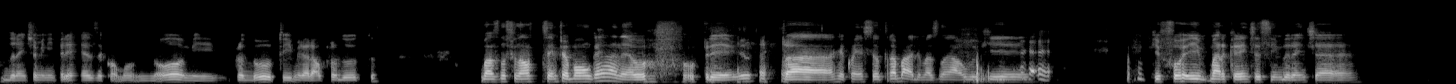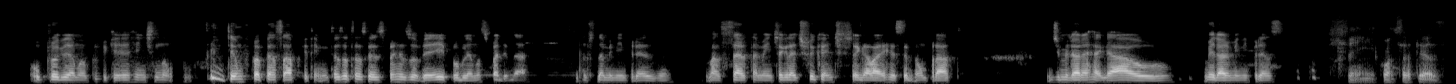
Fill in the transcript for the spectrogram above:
durante a minha empresa, como nome, produto e melhorar o produto. Mas no final sempre é bom ganhar, né, o, o prêmio para reconhecer o trabalho, mas não é algo que que foi marcante assim durante a, o programa, porque a gente não tem tempo para pensar, porque tem muitas outras coisas para resolver e problemas para lidar dentro da minha empresa mas certamente é gratificante chegar lá e receber um prato de melhor RH ou melhor mini empresa. Sim, com certeza.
